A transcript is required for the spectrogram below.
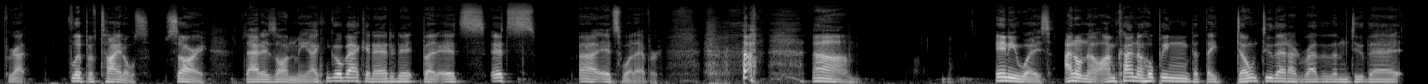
Forgot. Flip of titles. Sorry, that is on me. I can go back and edit it, but it's it's uh, it's whatever. um. Anyways, I don't know. I'm kind of hoping that they don't do that. I'd rather them do that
